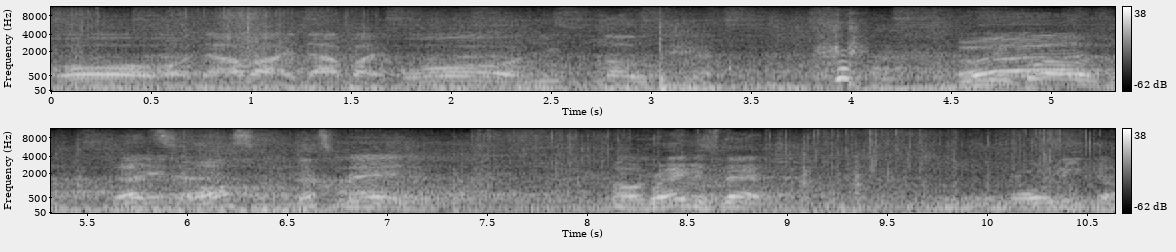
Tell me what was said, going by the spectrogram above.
Oh, давай, давай. Oh, new clothes. new clothes. That's Later. awesome. That's really cool. What brand is that? Rolito.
